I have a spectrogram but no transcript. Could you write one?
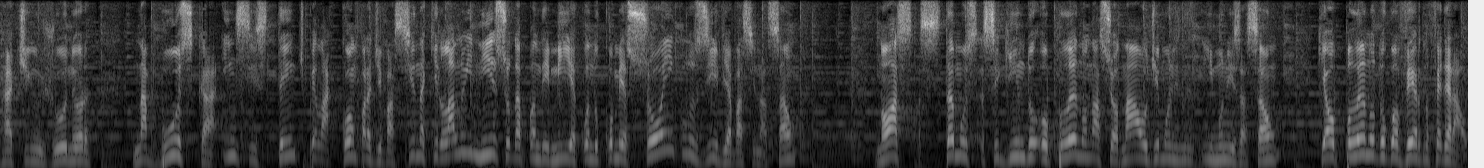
Ratinho Júnior, na busca insistente pela compra de vacina, que lá no início da pandemia, quando começou inclusive a vacinação, nós estamos seguindo o Plano Nacional de Imunização, que é o plano do governo federal.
